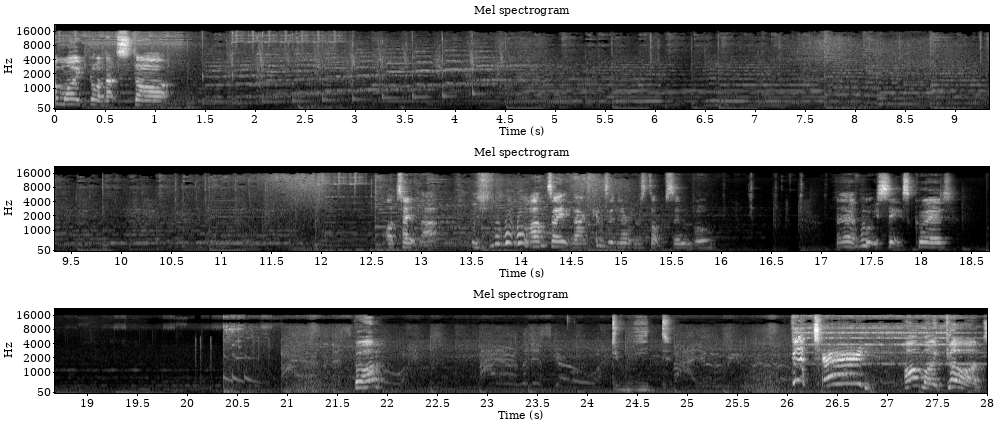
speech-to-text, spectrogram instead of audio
Oh my god, that start. I'll take that. I'll take that considering it was stop symbol. Uh, 46 quid. Go on. Do it. Get in! Oh my god!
